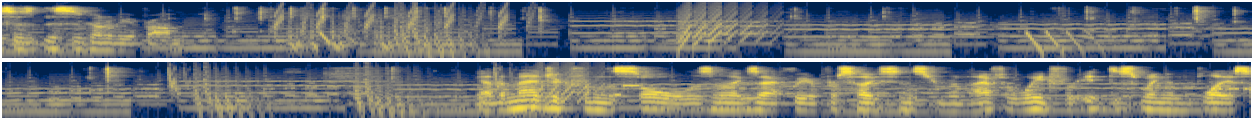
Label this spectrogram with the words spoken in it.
This is this is gonna be a problem. Yeah, the magic from the soul isn't exactly a precise instrument. I have to wait for it to swing into place.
